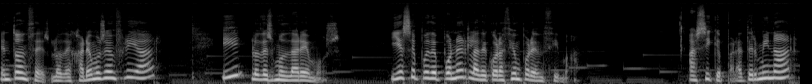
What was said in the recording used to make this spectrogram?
Entonces lo dejaremos enfriar y lo desmoldaremos. Y ya se puede poner la decoración por encima. Así que para terminar,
